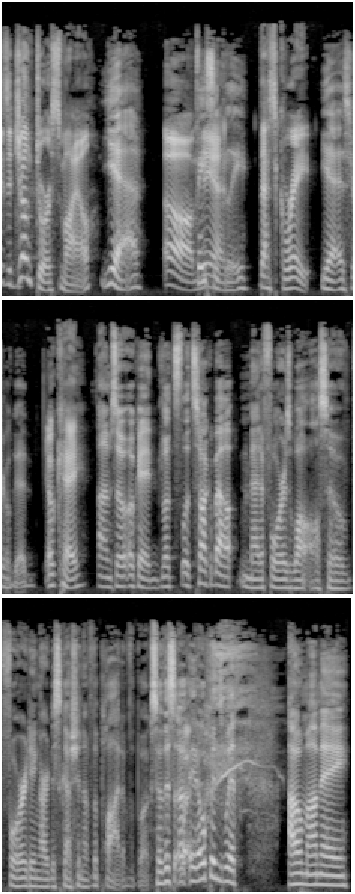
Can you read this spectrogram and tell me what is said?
It's a junk door smile. yeah, Oh man, basically. that's great. Yeah, it's real good. Okay. Um, so okay, let's let's talk about metaphors while also forwarding our discussion of the plot of the book. So this uh, it opens with Aomame.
